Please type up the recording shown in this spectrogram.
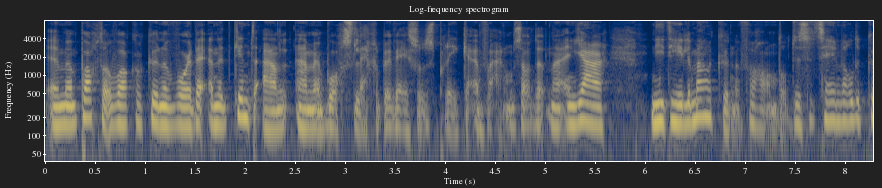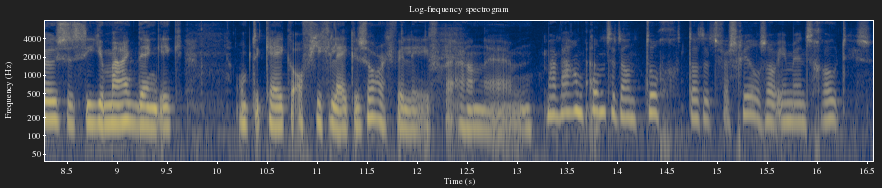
uh, mijn partner wakker kunnen worden en het kind aan, aan mijn borst leggen, bij wijze van spreken? En waarom zou dat na een jaar niet helemaal kunnen veranderen? Dus het zijn wel de keuzes die je maakt, denk ik, om te kijken of je gelijke zorg wil leveren aan. Uh, maar waarom aan... komt er dan toch dat het verschil zo immens groot is?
